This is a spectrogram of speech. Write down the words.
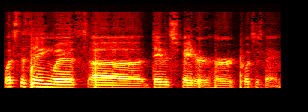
what's the thing with uh, David Spader? Or what's his name?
